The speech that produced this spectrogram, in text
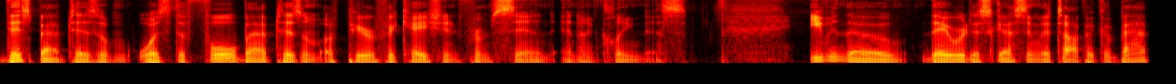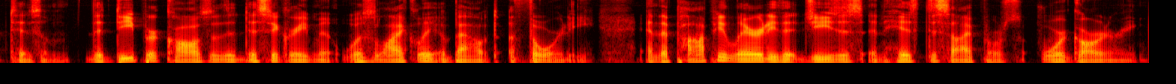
This baptism was the full baptism of purification from sin and uncleanness. Even though they were discussing the topic of baptism, the deeper cause of the disagreement was likely about authority and the popularity that Jesus and his disciples were garnering.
